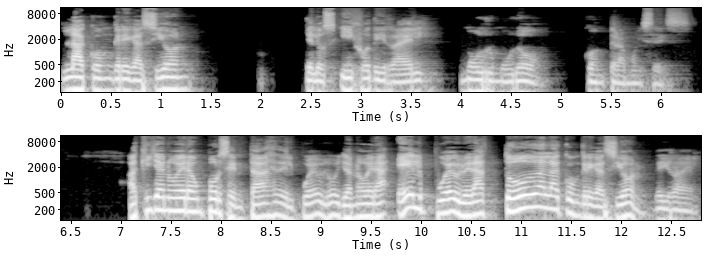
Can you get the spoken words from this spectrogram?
la congregación de los hijos de Israel murmuró contra Moisés. Aquí ya no era un porcentaje del pueblo, ya no era el pueblo, era toda la congregación de Israel.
